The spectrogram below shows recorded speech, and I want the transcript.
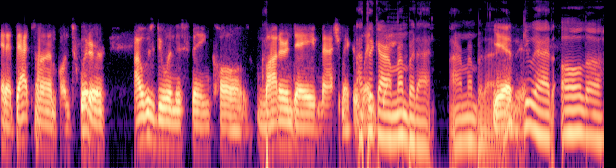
And at that time on Twitter, I was doing this thing called Modern Day Matchmaker I Wednesday. think I remember that. I remember that. Yeah, You, you had all the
